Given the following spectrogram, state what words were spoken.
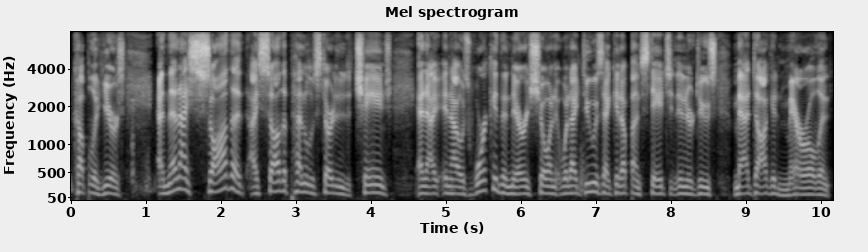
A couple of years, and then I saw that I saw the pendulum starting to change, and I and I was working the NARI show, and what I do is I get up on stage and introduce Mad Dog and Merrill, and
